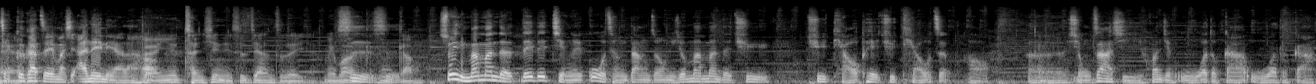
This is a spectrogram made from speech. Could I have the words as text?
这更加多嘛是安内尔了哈对，。因为呈现也是这样子的，没办法是是。所以你慢慢的在在减的过程当中，你就慢慢的去去调配、去调整哦。呃，熊炸喜欢讲五我的嘎，五我的嘎，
